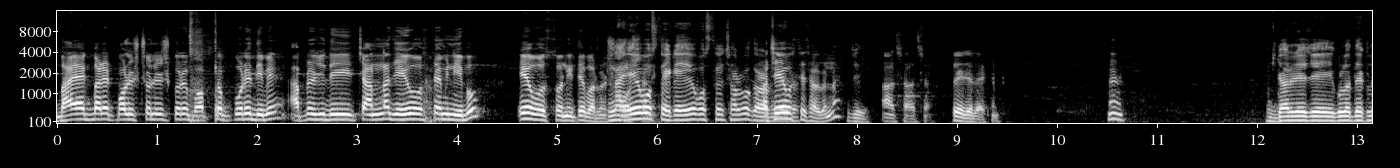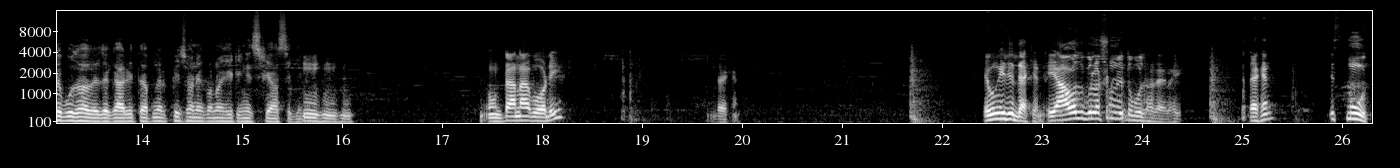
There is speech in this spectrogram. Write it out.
ভাই একবারে পলিশ টলিশ করে বপ টপ করে দিবে। আপনি যদি চান না যে এই অবস্থায় আমি নিব এই অবস্থা নিতে পারবেন না এই নেই। অবস্থায় এটা এই অবস্থায় ছাড়বো কারণ আচ্ছা এই অবস্থায় ছাড়বেন না? জি। আচ্ছা আচ্ছা তো এই যে দেখেন। হ্যাঁ। গাড়ির যে এগুলো দেখলে বোঝা যায় যে গাড়িতে আপনার পিছনে কোনো হিটিং হিস্ট্রি আছে কিনা। হুম হুম হুম। টানা বডি দেখেন। এবং এই যে দেখেন এই আওয়াজগুলো শুনলে তো বোঝা যায় ভাই। দেখেন স্মুথ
